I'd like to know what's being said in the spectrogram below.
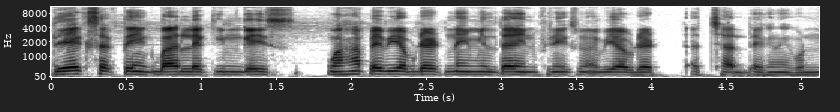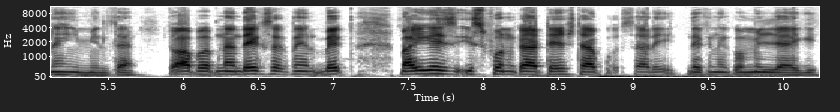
देख सकते हैं एक बार, लेकिन गई वहाँ पे भी अपडेट नहीं मिलता है इन्फिनिक्स में भी अपडेट अच्छा देखने को नहीं मिलता है। तो आप अपना देख सकते हैं। बैक बाकी इस फ़ोन का टेस्ट आपको सारी देखने को मिल जाएगी।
